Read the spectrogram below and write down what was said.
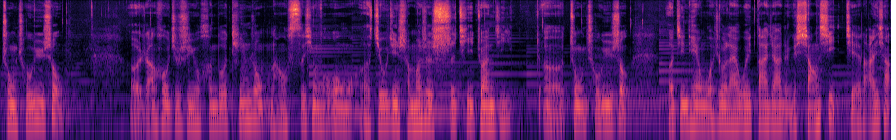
众筹预售。呃，然后就是有很多听众，然后私信我问我，呃，究竟什么是实体专辑，呃，众筹预售？呃，今天我就来为大家这个详细解答一下。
